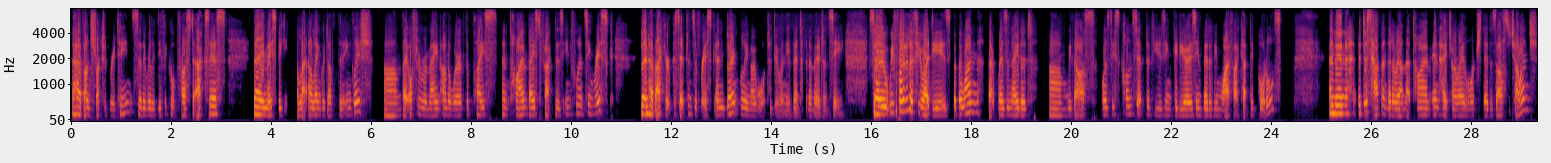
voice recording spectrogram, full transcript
They have unstructured routines, so they're really difficult for us to access. They may speak a, language other than English. Um, they often remain unaware of the place and time based factors influencing risk, don't have accurate perceptions of risk, and don't really know what to do in the event of an emergency. So we floated a few ideas, but the one that resonated um, with us was this concept of using videos embedded in Wi Fi captive portals. And then it just happened that around that time, NHRA launched their disaster challenge.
